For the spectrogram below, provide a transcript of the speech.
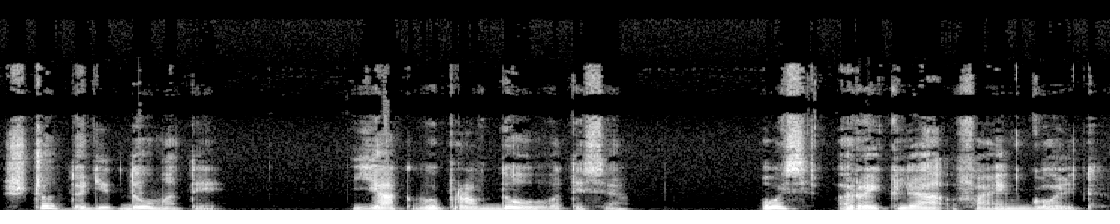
Що тоді думати? Як виправдовуватися? Ось Рикля Файнгольд.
